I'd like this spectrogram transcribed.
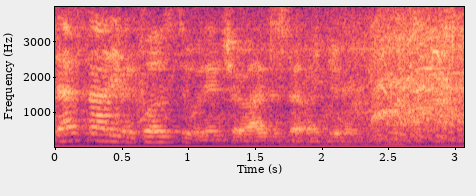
That's not even close to an intro. I just felt like doing it.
